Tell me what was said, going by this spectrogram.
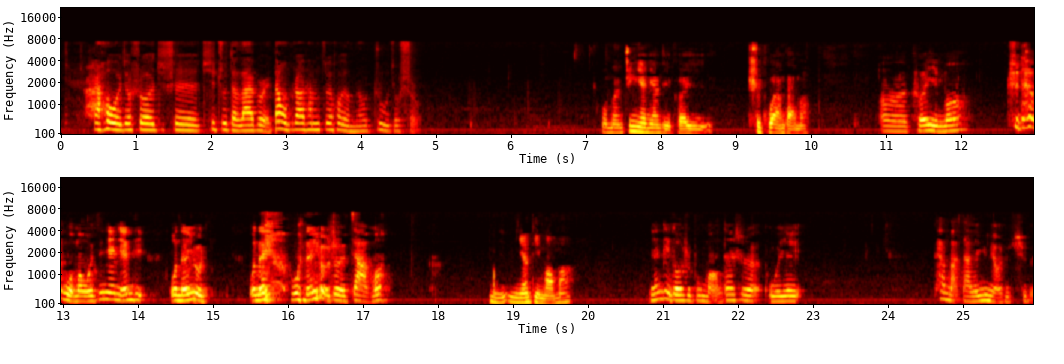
然后我就说就是去住的 library，但我不知道他们最后有没有住就是了。我们今年年底可以试图安排吗？嗯、可以吗？去泰国吗？我今年年底我能有，我能有，我能有这个假吗？你你年底忙吗？年底倒是不忙，但是我也看吧，打了疫苗就去呗。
